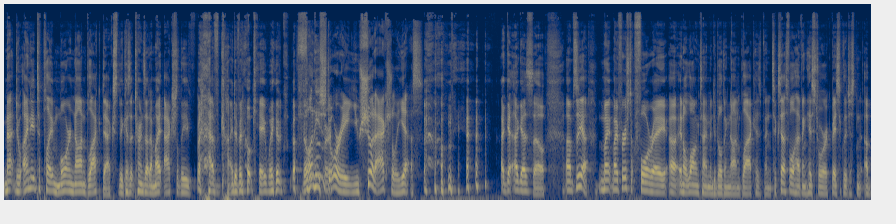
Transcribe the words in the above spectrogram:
Matt, do I need to play more non-black decks because it turns out I might actually have kind of an okay way of, of funny story. You should actually, yes. oh man. I guess, I guess so. Um, so yeah, my, my first foray uh, in a long time into building non-black has been successful. Having historic, basically just an, a,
